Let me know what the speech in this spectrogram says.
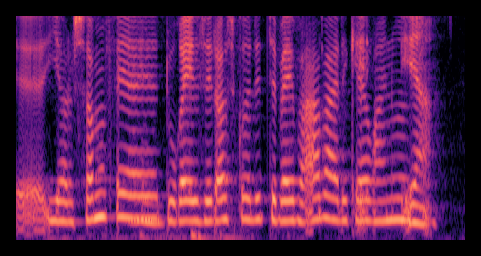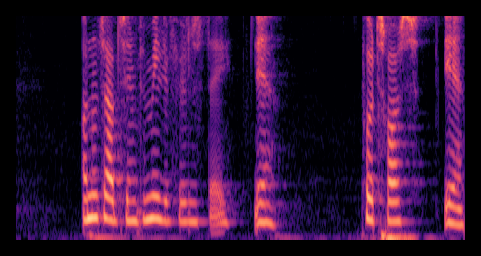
øh, i holdt sommerferie, mm. du er reelt set også gået lidt tilbage på arbejde, kan jeg jo regne ud. Ja, Og nu tager du til en familiefødselsdag. ja, På trods. ja.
